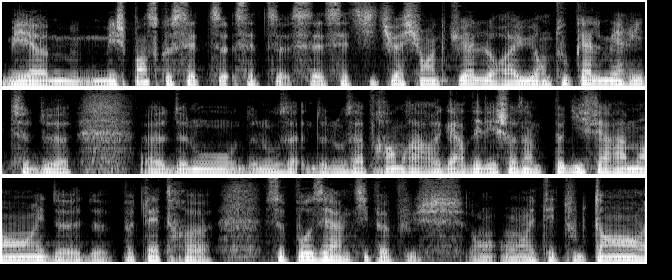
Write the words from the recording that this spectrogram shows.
mais, euh, mais je pense que cette, cette, cette, situation actuelle aura eu en tout cas le mérite de, euh, de, nous, de, nous, de nous apprendre à regarder les choses un peu différemment et de, de peut-être se poser un petit peu plus. On, on était tout le temps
